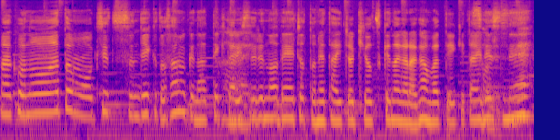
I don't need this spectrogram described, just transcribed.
まあこの後も季節進んでいくと寒くなってきたりするので、はい、ちょっとね体調気をつけながら頑張っていきたいですね、ね、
